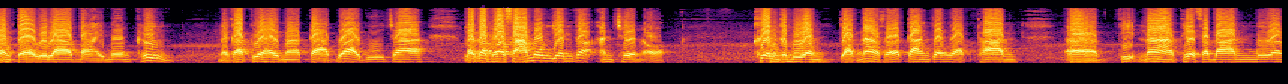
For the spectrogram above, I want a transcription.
ตั้งแต่เวลาบ่ายโมงครึ่งนะครับ เพื่อให้มากราบไหว้บูชา แล้วก็พอสามโมงเย็นก็อัญเชิญออก เคลื่อนกระบวนจากหน้าสารกลางจังหวัดผ่าน ที่หน้าเทศบาลเมือง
